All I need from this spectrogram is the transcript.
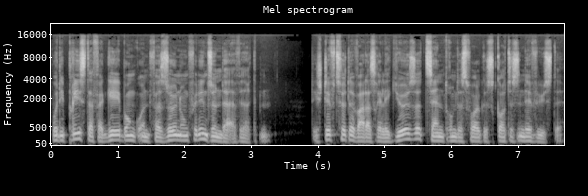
wo die Priester Vergebung und Versöhnung für den Sünder erwirkten. Die Stiftshütte war das religiöse Zentrum des Volkes Gottes in der Wüste.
